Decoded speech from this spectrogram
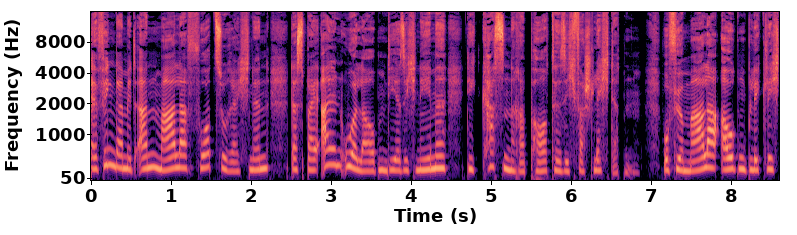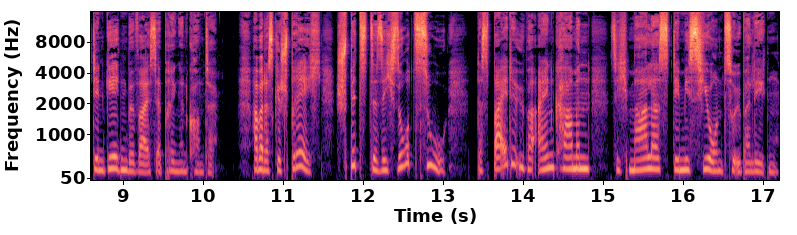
Er fing damit an, Mahler vorzurechnen, dass bei allen Urlauben, die er sich nehme, die Kassenrapporte sich verschlechterten, wofür Mahler augenblicklich den Gegenbeweis erbringen konnte. Aber das Gespräch spitzte sich so zu, dass beide übereinkamen, sich Mahlers Demission zu überlegen.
